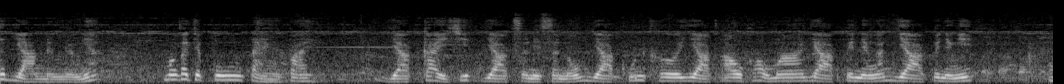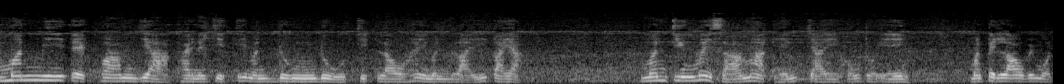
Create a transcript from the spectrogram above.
สักอย่างหนึ่งอย่างเนี้ย มันก็จะปรุงแต่งไป อยากใกล้ชิด อยากสนิทสนม อยากคุ้นเคย อยากเอาเข้ามา อยากเป็นอย่างนั้น อยากเป็นอย่างนี้ มันมีแต่ความอยากภายในจิตที่มันดึงดูดจิตเราให้มันไหลไปอะมันจึงไม่สามารถเห็นใจของตัวเอง มันเป็นเราไปหมด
